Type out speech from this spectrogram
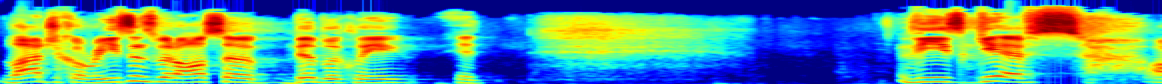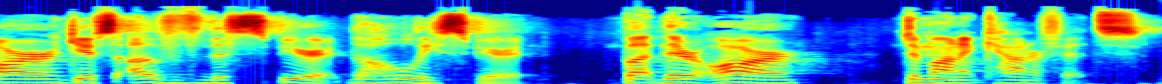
logical reasons, but also biblically, it these gifts are gifts of the Spirit, the Holy Spirit, but there are demonic counterfeits.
